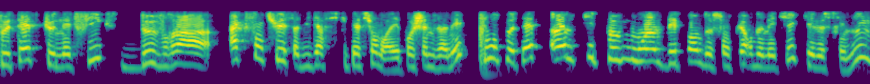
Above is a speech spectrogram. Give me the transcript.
Peut-être que Netflix devra accentuer sa diversification dans les prochaines années pour peut-être un petit peu moins dépendre de son cœur de métier qui est le streaming.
